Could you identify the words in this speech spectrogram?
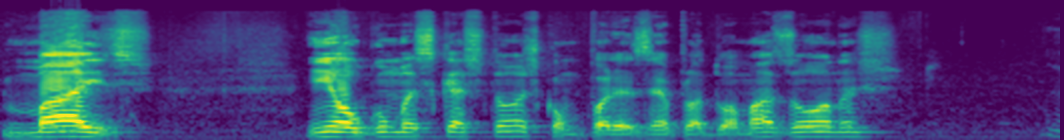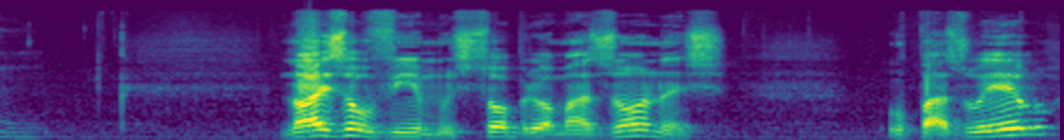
mais em algumas questões, como por exemplo a do Amazonas. Uhum. Nós ouvimos sobre o Amazonas o Pazuelo,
